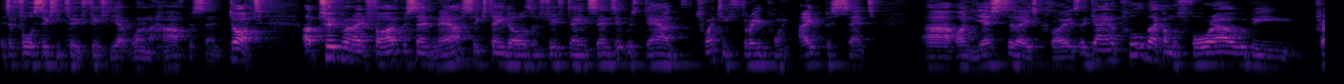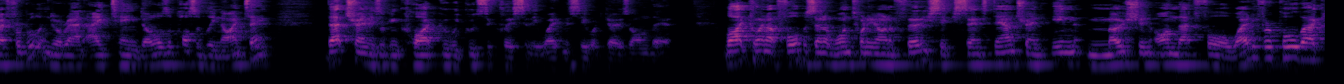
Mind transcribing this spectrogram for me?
It's at 462.50 up 1.5%. Dot up 2.85% now, $16.15. It was down 23.8% uh, on yesterday's close. Again, a pullback on the four hour would be preferable into around $18 or possibly 19 That trend is looking quite good with good cyclicity. Waiting to see what goes on there. Litecoin up 4% at 129 and 36 cents. Downtrend in motion on that fall. Waiting for a pullback.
